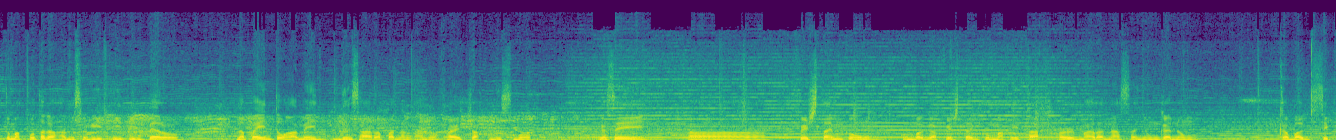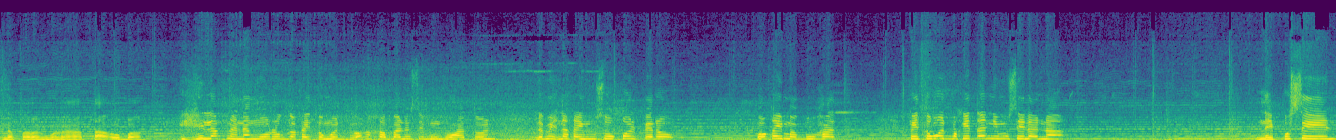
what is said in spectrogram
Tumakbo talaga kami sa gate 18 pero napahinto kami dun sa harapan ng ano, fire truck mismo. Kasi ah, first time kong, kumbaga first time kong makita or maranasan yung ganong kabagsik na parang mga tao ba. ihilak na nangurog ka kay tungod. Wa ka kabalo sa imong buhaton. Lami na kay musukol pero wa kay mabuhat. Kay tungod makita nimo sila na naipusil.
